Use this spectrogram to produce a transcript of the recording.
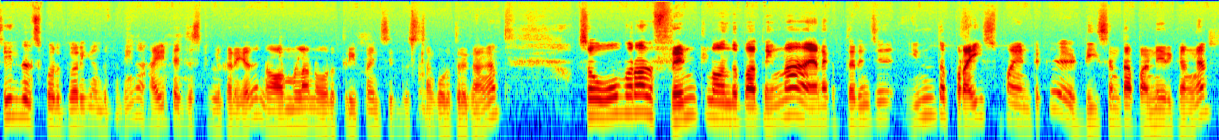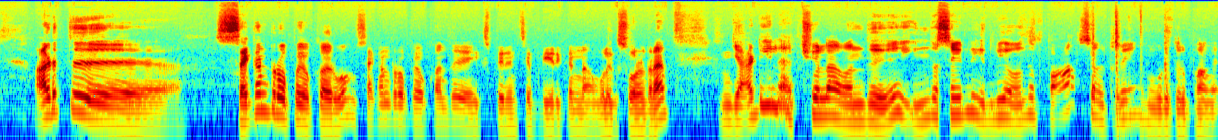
சீட் பெல்ட்ஸ் பொறுத்த வரைக்கும் வந்து பார்த்தீங்கன்னா ஹைட் அட்ஜஸ்டபிள் கிடையாது. நார்மலான ஒரு த்ரீ பாயிண்ட் சீட் பெல்ட்ஸ் தான் கொடுத்துருக்காங்க. ஸோ ஓவரால் ஃப்ரண்ட்டில் வந்து பார்த்தீங்கன்னா எனக்கு தெரிஞ்சு இந்த ப்ரைஸ் பாயிண்ட்டுக்கு டீசெண்டாக பண்ணியிருக்காங்க. அடுத்து செகண்ட் ரோ போய் உட்காருவோம். செகண்ட் ரோ போய் உட்காந்து எக்ஸ்பீரியன்ஸ் எப்படி இருக்குன்னு நான் உங்களுக்கு சொல்கிறேன் இங்கே அடியில் ஆக்சுவலாக வந்து இந்த சைடில் இதுலேயே வந்து பார்சல் ட்ரெயின் கொடுத்துருப்பாங்க.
